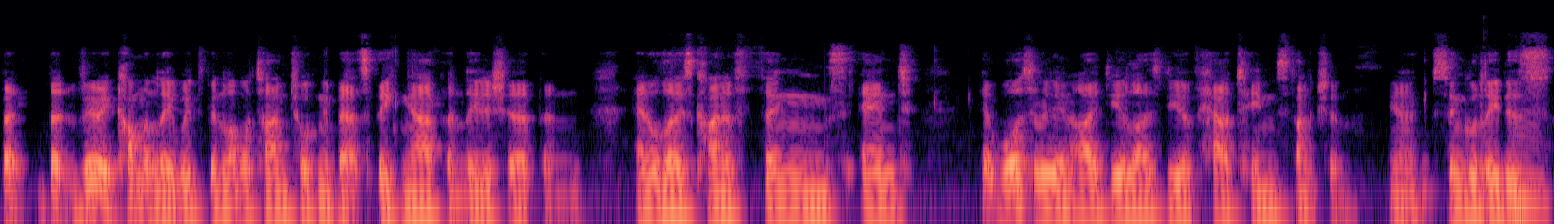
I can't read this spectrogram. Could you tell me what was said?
But but very commonly we'd spend a lot more time talking about speaking up and leadership and and all those kind of things. And it was really an idealized view of how teams function. You know, single leaders mm.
